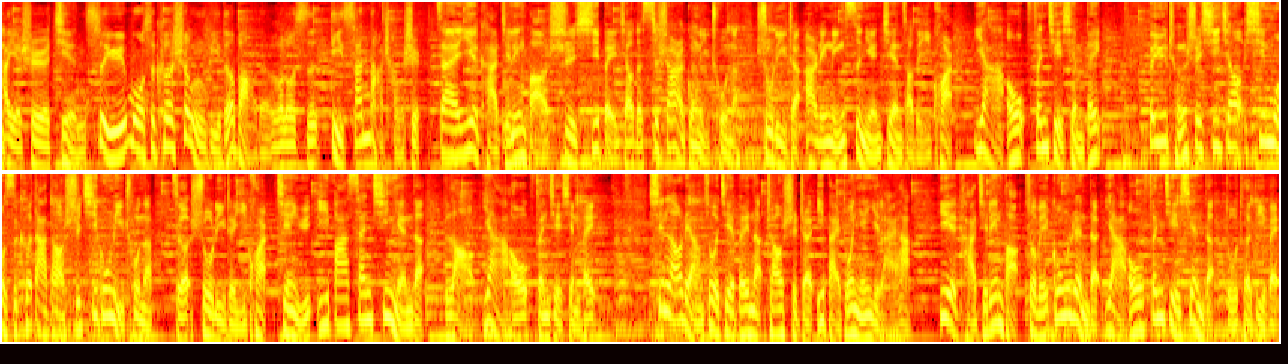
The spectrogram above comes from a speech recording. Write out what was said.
它也是仅次于莫斯科圣彼得堡的俄罗斯第三大城市。在叶卡捷琳堡市西北郊的四十二公里处呢，竖立着2004年建造的一块亚欧分界线碑；位于城市西郊新莫斯科大道十七公里处呢，则竖立着一块建于1837年的老亚欧分界线碑。新老两座界碑呢，昭示着一百多年以来啊，叶卡捷琳堡作为公认的亚欧分界线的独特地位，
